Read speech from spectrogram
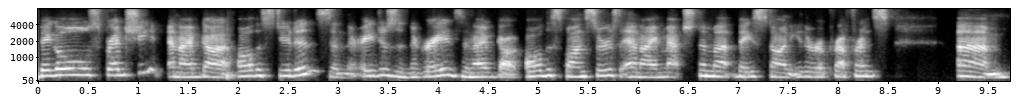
big old spreadsheet and I've got all the students and their ages and their grades and I've got all the sponsors and I match them up based on either a preference um,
